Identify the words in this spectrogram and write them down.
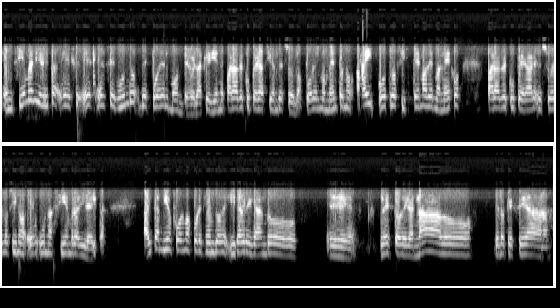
En siembra directa es, es el segundo después del monte, ¿verdad? Que viene para recuperación de suelo. Por el momento no hay otro sistema de manejo para recuperar el suelo, sino es una siembra directa. Hay también formas, por ejemplo, de ir agregando eh, resto de ganado, de lo que sea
